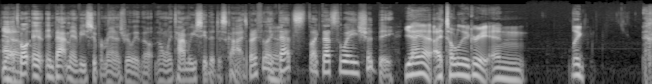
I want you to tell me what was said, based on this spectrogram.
Uh, Yeah. in, in Batman v Superman is really the, the only time where you see the disguise. But I feel like Yeah. that's like that's the way he should be. Yeah, yeah, I totally agree. And like,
